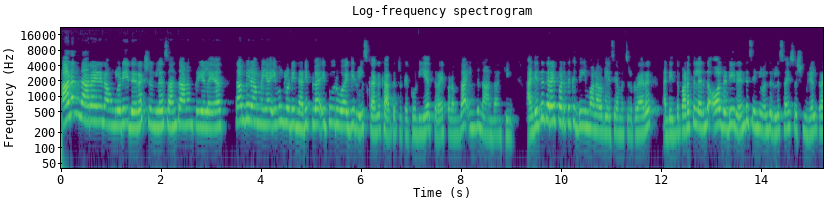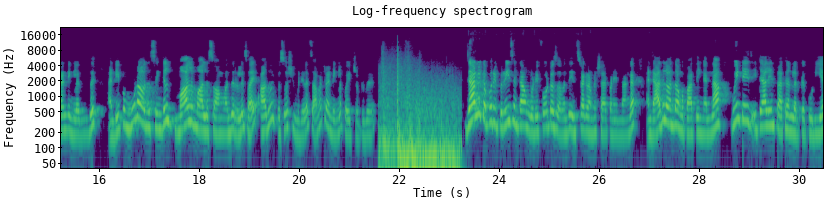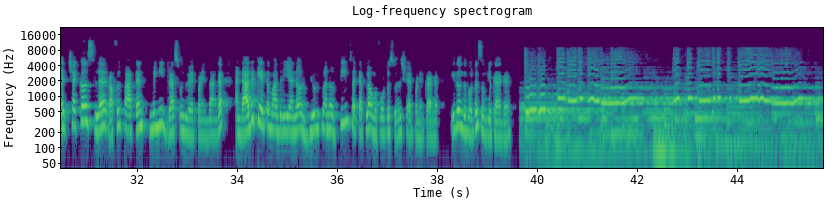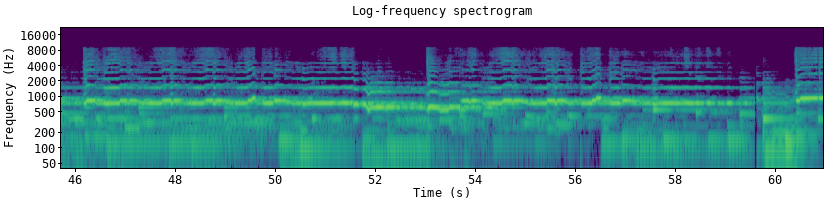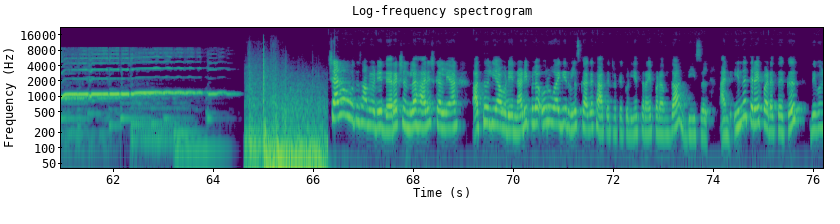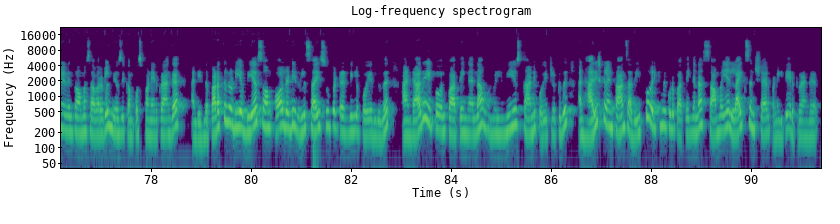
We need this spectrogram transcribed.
ஆனந்த் நாராயணன் அவங்களுடைய டைரக்ஷன்ல சந்தானம் பிரியலயா தம்பி ராமையா இவங்களுடைய நடிப்புல இப்போ உருவாகி ரிலீஸ்க்காக காத்துட்டு இருக்கக்கூடிய திரைப்படம் தான் இங்கு நான் தான் கிங் அண்ட் இந்த திரைப்படத்துக்கு தீமான் அவர்கள் இசையமைச்சிருக்கிறாரு அண்ட் இந்த படத்துல இருந்து ஆல்ரெடி ரெண்டு சிங்கிள் வந்து ரிலீஸ் ஆகி சோஷியல் மீடியாவில் ட்ரெண்டிங்ல இருந்து அண்ட் இப்போ மூணாவது சிங்கிள் மாலு மாலு சாங் வந்து ரிலீஸ் ஆகி அதுவும் இப்போ சோஷியல் மீடியாவில் செம ட்ரெண்டிங்ல போயிட்டு இருக்குது ஜான்வி கபூர் இப்போ ரீசெண்டாக அவங்களுடைய ஃபோட்டோஸை வந்து இன்ஸ்டாகிராமில் ஷேர் பண்ணியிருந்தாங்க. அண்ட் அதில் வந்து அவங்க பார்த்தீங்கன்னா விண்டேஜ் இட்டாலியன் பேட்டர்னில் இருக்கக்கூடிய செக்கர்ஸில் ரஃபல் பேட்டர்ன் மினி ட்ரெஸ் வந்து வேர் பண்ணியிருந்தாங்க. அண்ட் அதுக்கேற்ற மாதிரியான ஒரு பியூட்டிஃபுல்லான ஒரு தீம் செட்டப்பில் அவங்க ஃபோட்டோஸ் வந்து ஷேர் பண்ணியிருக்காங்க. இது அந்த ஃபோட்டோஸ் உங்களுக்காக. சண்முகமுத்துசாமியோடைய டைரக்ஷனில் ஹரிஷ் கல்யாண் அத்துல்யாவுடைய நடிப்பில் உருவாகி ரிலீஸ்க்காக காத்துட்டு இருக்கக்கூடிய திரைப்படம் தான் டீசல் அண்ட் இந்த திரைப்படத்துக்கு திவுனின் தாமஸ் அவர்கள் மியூசிக் கம்போஸ் பண்ணியிருக்கிறாங்க. அண்ட் இந்த படத்தினுடைய பியர் சாங் ஆல்ரெடி ரிலீஸ் ஆகி சூப்பர் ட்ரெண்டிங்கில் போயிருந்தது. அண்ட் அது இப்போ வந்து பார்த்தீங்கன்னா ஒன் மில் வியூஸ் தாண்டி போயிட்டு இருக்குது அண்ட் ஹரிஷ் கல்யாண் ஃபேன்ஸ் அது இப்போ வரைக்குமே கூட பார்த்தீங்கன்னா செமைய லைக்ஸ் அண்ட் ஷேர் பண்ணிக்கிட்டே இருக்கிறாங்க.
